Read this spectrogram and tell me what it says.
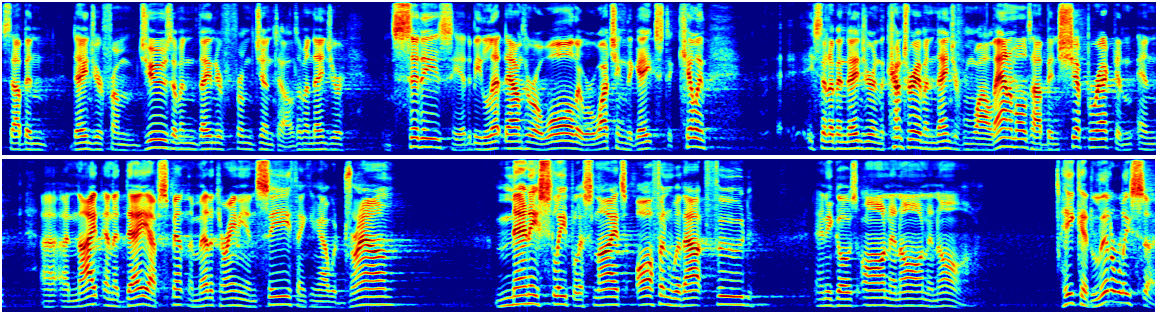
So I've been in danger from Jews, been in danger from Gentiles, been in danger in cities. He had to be let down through a wall. They were watching the gates to kill him. He said, I've been in danger in the country, I've been in danger from wild animals, I've been shipwrecked, and, and uh, a night and a day I've spent in the Mediterranean Sea thinking I would drown. Many sleepless nights, often without food and he goes on and on and on. He could literally say,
